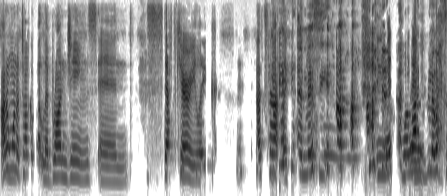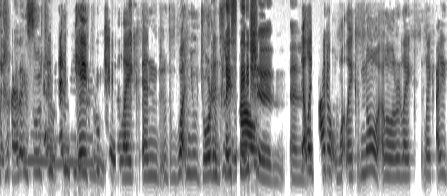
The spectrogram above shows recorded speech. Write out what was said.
I don't Mm. want to talk about LeBron James and Steph Curry. Like that's not like and Messi. and Messi Wallahi, and bila واحد شقيقة, that is so and true. NBA Really. 2K, like and what new And Jordans came out. PlayStation Yeah, and like I don't want like no or like like I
